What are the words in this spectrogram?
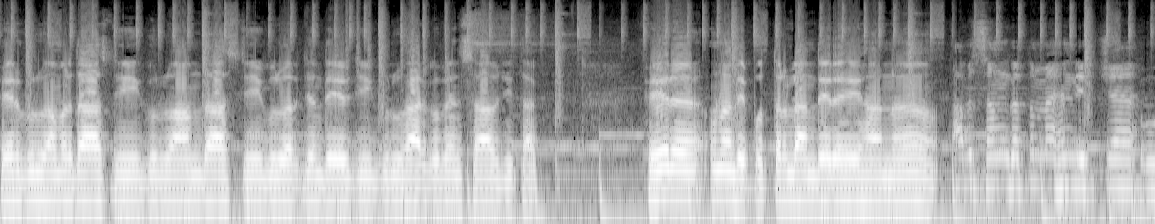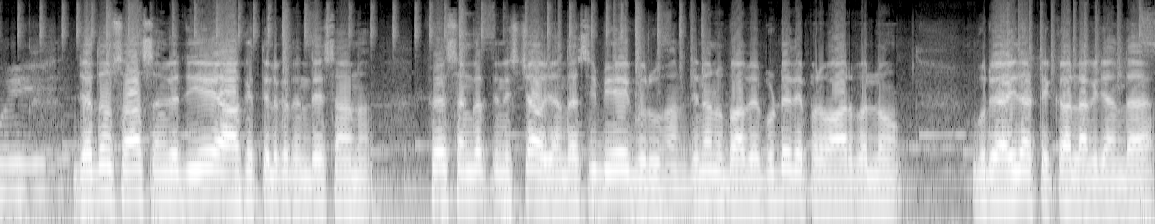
ਫਿਰ ਗੁਰੂ ਅਮਰਦਾਸ ਜੀ ਗੁਰੂ ਰਾਮਦਾਸ ਜੀ ਗੁਰੂ ਅਰਜਨ ਦੇਵ ਜੀ ਗੁਰੂ ਹਰਗੋਬਿੰਦ ਸਾਹਿਬ ਜੀ ਤੱਕ। ਫਿਰ ਉਹਨਾਂ ਦੇ ਪੁੱਤਰ ਲਾਂਦੇ ਰਹੇ ਹਨ। ਅਬ ਸੰਗਤ ਮਹਿ ਨਿਸ਼ਚੈ ਹੋਈ। ਜਦੋਂ ਸਾਧ ਸੰਗਤ ਜੀ ਇਹ ਆ ਕੇ ਤਿਲਕ ਦਿੰਦੇ ਸਨ ਫਿਰ ਸੰਗਤ 'ਚ ਨਿਸ਼ਚਾ ਹੋ ਜਾਂਦਾ ਸੀ ਵੀ ਇਹ ਗੁਰੂ ਹਨ ਜਿਨ੍ਹਾਂ ਨੂੰ ਬਾਬੇ ਬੁੱਢੇ ਦੇ ਪਰਿਵਾਰ ਵੱਲੋਂ ਗੁਰਿਆਈ ਦਾ ਟਿੱਕਾ ਲੱਗ ਜਾਂਦਾ। ਹੈ,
